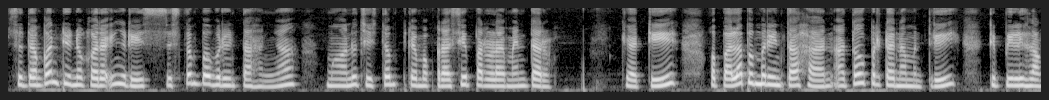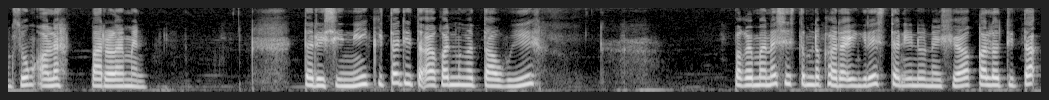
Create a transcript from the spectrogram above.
Sedangkan di negara Inggris, sistem pemerintahannya menganut sistem demokrasi parlementer. Jadi, kepala pemerintahan atau perdana menteri dipilih langsung oleh parlemen. Dari sini kita tidak akan mengetahui bagaimana sistem negara Inggris dan Indonesia kalau tidak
